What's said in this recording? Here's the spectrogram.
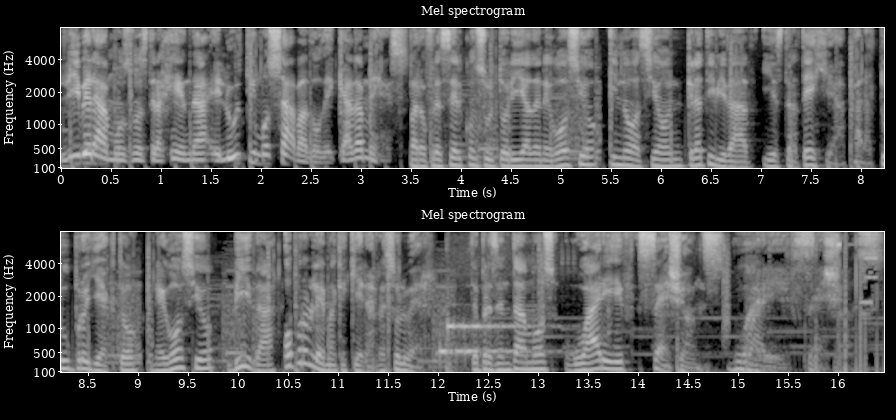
Liberamos nuestra agenda el último sábado de cada mes para ofrecer consultoría de negocio, innovación, creatividad y estrategia para tu proyecto, negocio, vida o problema que quieras resolver. Te presentamos What If Sessions. What If Sessions.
